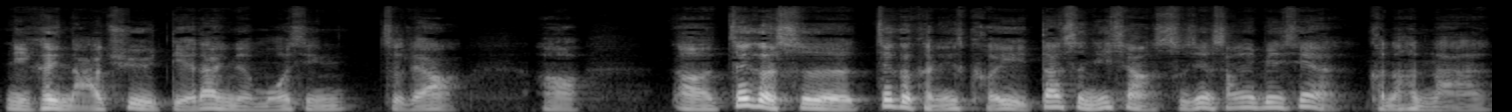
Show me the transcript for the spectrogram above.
你可以拿去迭代你的模型质量啊啊，这个是这个肯定是可以，但是你想实现商业变现可能很难。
